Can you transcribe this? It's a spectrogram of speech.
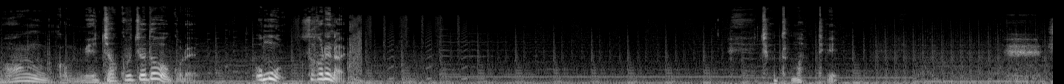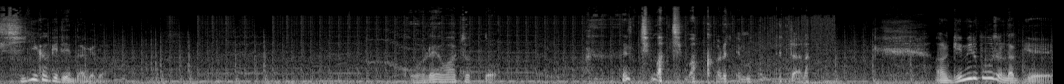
なんかめちゃくちゃだわこれ。おもう下がれない。ちょっと待って。死にかけてんだけど。これはちょっと。ちまちまこれ持ってたら。あのゲミルポーションだっけ？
